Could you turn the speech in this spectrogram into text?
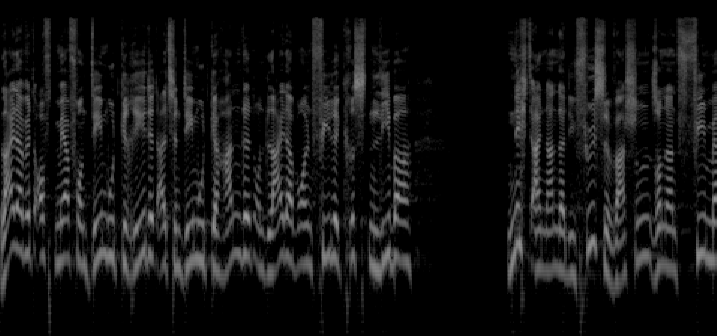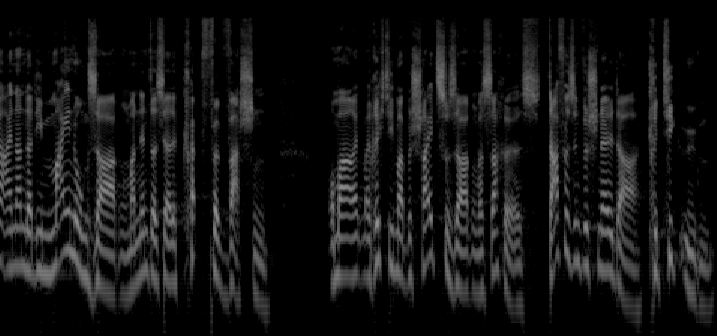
Leider wird oft mehr von Demut geredet als in Demut gehandelt und leider wollen viele Christen lieber nicht einander die Füße waschen, sondern vielmehr einander die Meinung sagen. Man nennt das ja Köpfe waschen, um mal richtig mal Bescheid zu sagen, was Sache ist. Dafür sind wir schnell da, Kritik üben.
